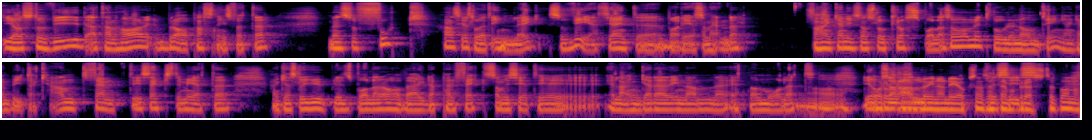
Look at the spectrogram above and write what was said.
jag står vid att han har bra passningsfötter. Men så fort han ska slå ett inlägg så vet jag inte vad det är som händer. För han kan liksom slå crossbollar som om det inte vore någonting. Han kan byta kant 50-60 meter. Han kan slå djupledsbollar avvägda perfekt som vi ser till Elanga där innan 1-0 målet. Ja, det är också och Ronaldo han, innan det också. Han sätter den på bröstet på honom.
